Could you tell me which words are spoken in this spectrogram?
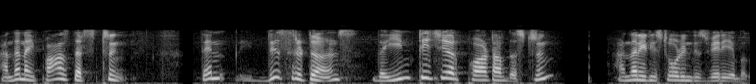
And then I pass that string. Then this returns the integer part of the string and then it is stored in this variable.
